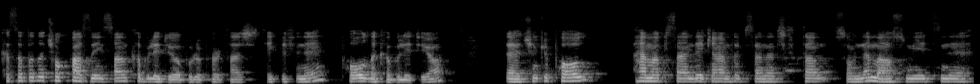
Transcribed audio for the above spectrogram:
Kasabada çok fazla insan kabul ediyor bu röportaj teklifini. Paul da kabul ediyor. Ee, çünkü Paul hem hapishanedeyken hem de hapishaneden çıktıktan sonra masumiyetini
